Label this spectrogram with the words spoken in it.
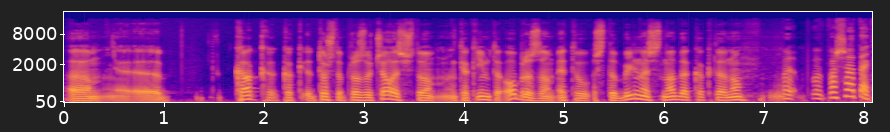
э, как, как то, что прозвучало, что каким-то образом эту стабильность надо как-то, ну... Пошатать.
